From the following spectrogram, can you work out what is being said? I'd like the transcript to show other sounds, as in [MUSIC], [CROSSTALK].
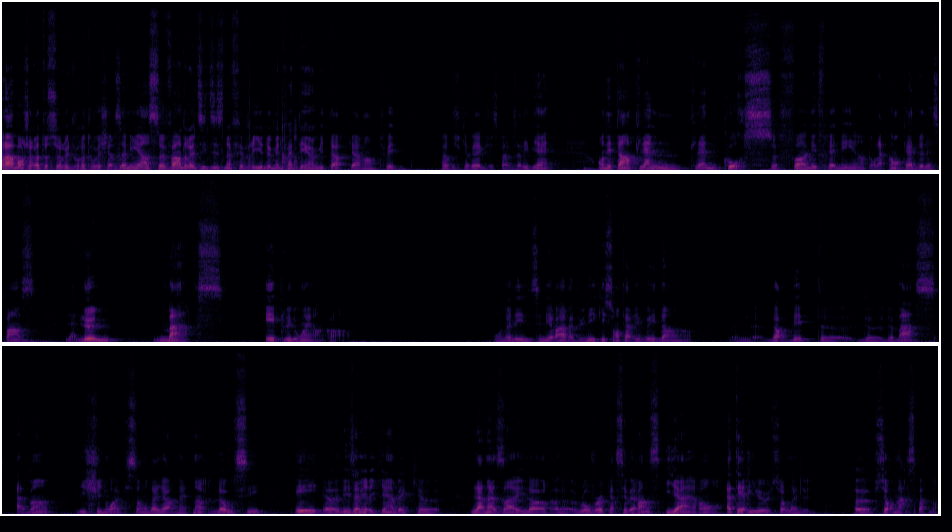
Alors, bonjour à tous, heureux de vous retrouver, chers amis, en ce vendredi 19 février 2021, 8h48, heure du Québec, j'espère que vous allez bien. On est en pleine, pleine course folle et freinée hein, pour la conquête de l'espace, la Lune, Mars et plus loin encore. On a les Émirats arabes unis qui sont arrivés dans euh, l'orbite euh, de, Mars avant les Chinois, qui sont d'ailleurs maintenant là aussi, et euh, les Américains avec la NASA et leur euh, rover Perseverance, hier, ont atterri, eux, sur la Lune. Euh, sur Mars, pardon.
